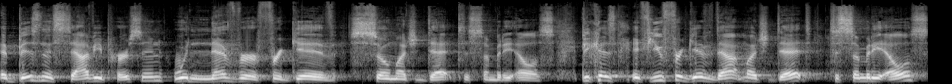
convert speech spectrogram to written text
A business savvy person would never forgive so much debt to somebody else. Because if you forgive that much debt to somebody else,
